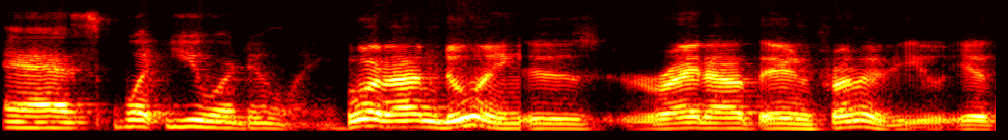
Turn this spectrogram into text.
as what you are doing? What I'm doing is right out there in front of you. If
